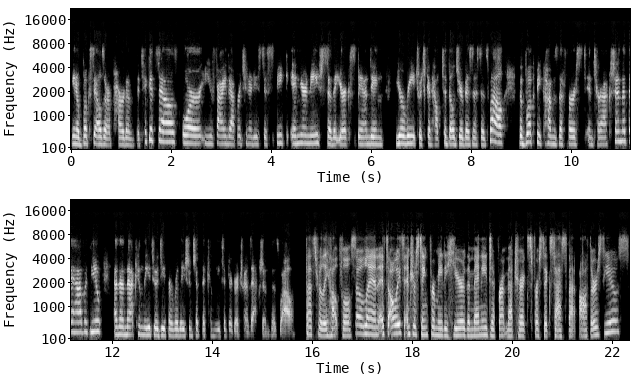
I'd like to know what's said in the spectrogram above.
you know, book sales are a part of the ticket sales, or you find opportunities to speak in your niche so that you're expanding your reach, which can help to build your business as well. The book becomes the first interaction that they have with you. And then that can lead to a deeper relationship that can lead to bigger transactions as well. That's really helpful. So, Lynne, it's always interesting for me to hear the many different metrics for success that authors use.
